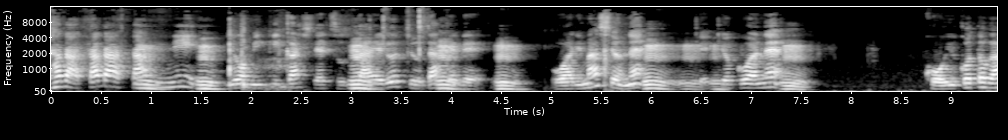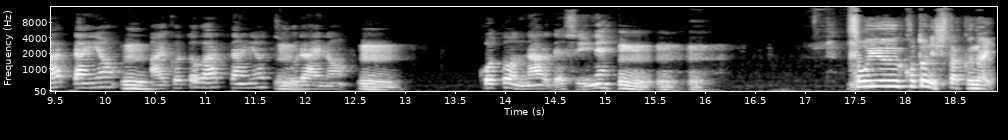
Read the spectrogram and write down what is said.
ただただ単にうんうん読み聞かして伝えるっていうだうん。けでうん。うん。終わりますようん。ね。うん。結局はね、うん。こういうことがあったんよ。うんああいうことがあったんよっていうぐらいのうん。ことになるですよね。うん。うん。うん。そういうことにしたくないっ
